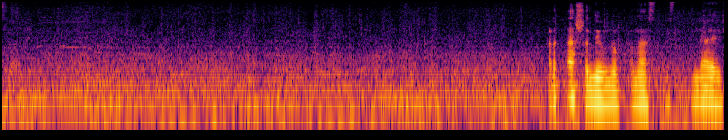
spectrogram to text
Похмурий. Арта, дивно по нас не стріляють.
